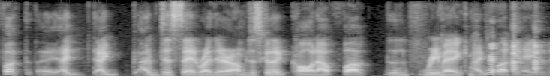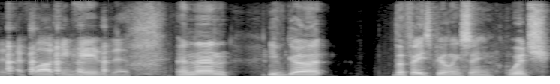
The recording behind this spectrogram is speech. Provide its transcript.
fuck. I, I, I'm just saying right there. I'm just gonna call it out. Fuck the remake. I fucking hated it. I fucking hated it. And then you've got the face peeling scene, which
